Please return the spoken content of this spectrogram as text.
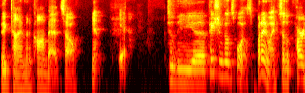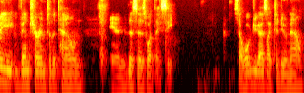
big time in a combat, so yeah. Yeah. To the uh, patient goes spoils. But anyway, so the party venture into the town, and this is what they see. So, what would you guys like to do now?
